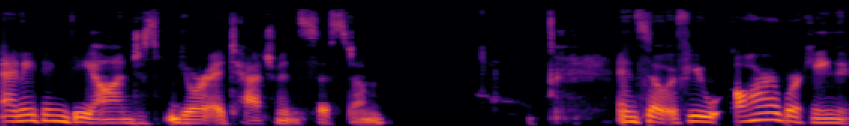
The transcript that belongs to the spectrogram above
Anything beyond just your attachment system. And so if you are working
